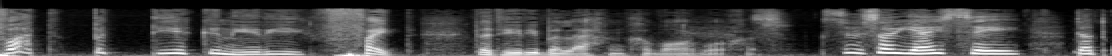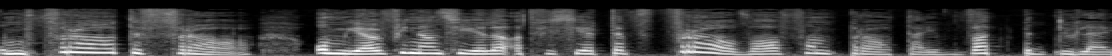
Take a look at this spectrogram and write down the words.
Wat beteken hierdie feit dat hierdie belegging gewaarborg is? So sou jy sê dat om vrae te vra, om jou finansiële adviseur te vra waarvan praat hy? Wat bedoel hy?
